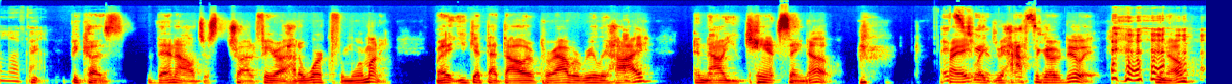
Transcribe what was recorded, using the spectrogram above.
love that. Because then I'll just try to figure out how to work for more money, right? You get that dollar per hour really high, and now you can't say no, right? True. Like you have it's to true. go do it, you know?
